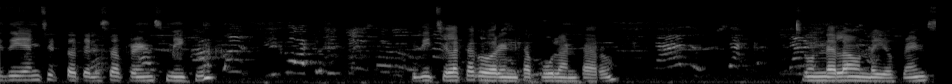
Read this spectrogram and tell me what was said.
ఇది ఏం చెట్టో తెలుసా ఫ్రెండ్స్ మీకు? ఇది చిలక గోరింట పూలు అంటారు. చూడండి ఎలా ఉన్నాయో ఫ్రెండ్స్.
